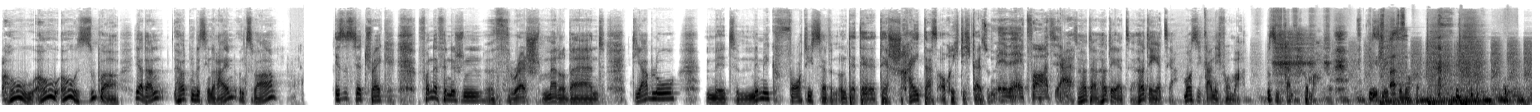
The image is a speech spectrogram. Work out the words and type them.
Oh, oh, oh, super. Ja, dann hört ein bisschen rein. Und zwar ist es der Track von der finnischen Thrash Metal Band Diablo mit Mimic 47. Und der, der, der schreit das auch richtig geil. So Mimic 47. Ja, hört er, hört er jetzt, hört er jetzt ja. Muss ich gar nicht vormachen. Muss ich gar nicht vormachen. Bis nächste Woche.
